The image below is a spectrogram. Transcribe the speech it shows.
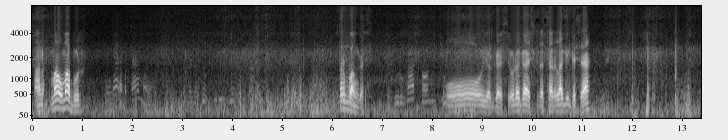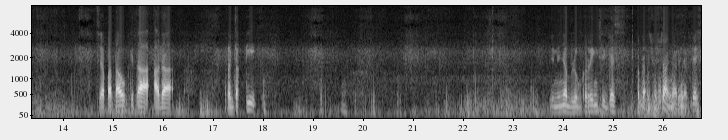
Anak mau mabur? Terbang guys. Oh ya guys, udah guys, kita cari lagi guys ya. Siapa tahu kita ada rezeki. Ininya belum kering sih guys, agak susah nyarinya guys.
